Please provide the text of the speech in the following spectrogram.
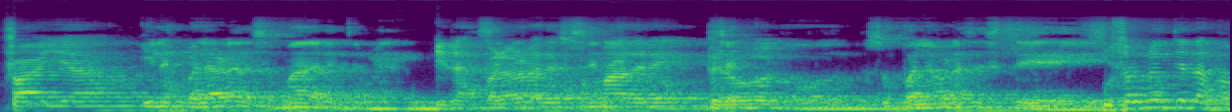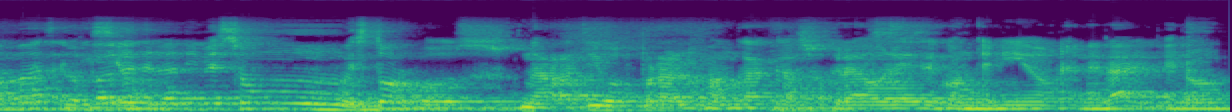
falla, Y las palabras de su madre también. Y las palabras de su madre, pero- sus palabras, este. Usualmente las mamás, los padres del anime son estorbos narrativos para los mangakas o creadores de contenido en general, pero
